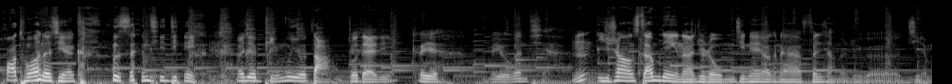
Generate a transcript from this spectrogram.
花同样的钱看三 D 电影，而且屏幕又大，多带劲。可以，没有问题。嗯，以上三部电影呢，就是我们今天要跟大家分享的这个节目。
